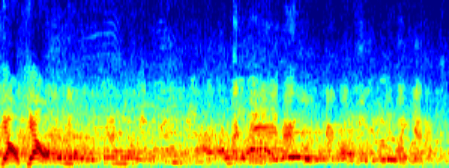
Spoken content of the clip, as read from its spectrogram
เกี่ยวเกี่ยวมันมีหางออกจากห้อมือมันไม่ไหวเนี่ยครับหา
